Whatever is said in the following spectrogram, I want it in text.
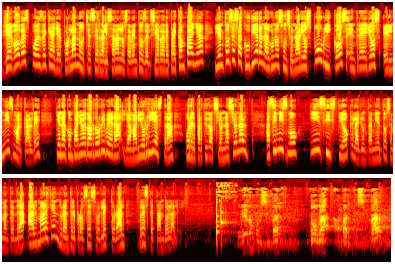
Llegó después de que ayer por la noche se realizaran los eventos del cierre de precampaña y entonces acudieran algunos funcionarios públicos, entre ellos el mismo alcalde, quien acompañó a Eduardo Rivera y a Mario Riestra por el Partido Acción Nacional. Asimismo, insistió que el ayuntamiento se mantendrá al margen durante el proceso electoral, respetando la ley. El gobierno municipal no va a participar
